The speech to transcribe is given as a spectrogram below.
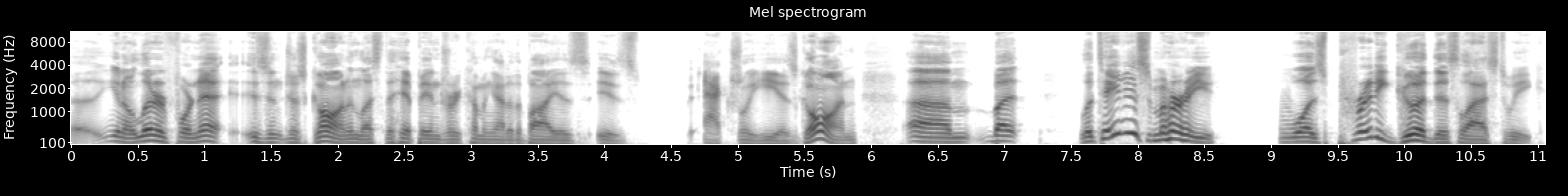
uh, you know, Leonard Fournette isn't just gone unless the hip injury coming out of the bye is is actually he is gone. Um, but Latavius Murray was pretty good this last week.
